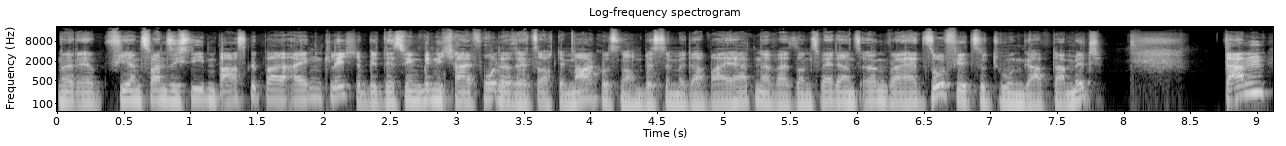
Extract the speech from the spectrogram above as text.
Ne, der 24-7 Basketball eigentlich. Deswegen bin ich halt froh, dass er jetzt auch den Markus noch ein bisschen mit dabei hat, ne? weil sonst wäre er uns irgendwann halt so viel zu tun gehabt damit. Dann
